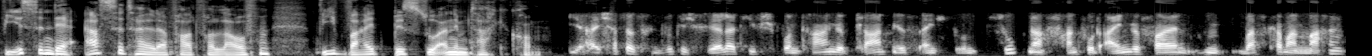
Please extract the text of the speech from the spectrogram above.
Wie ist denn der erste Teil der Fahrt verlaufen? Wie weit bist du an dem Tag gekommen? Ja, ich habe das wirklich relativ spontan geplant. Mir ist eigentlich so ein Zug nach Frankfurt eingefallen. Hm, Was kann man machen?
